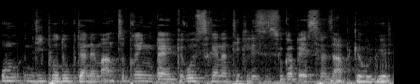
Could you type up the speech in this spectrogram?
um die Produkte an den Mann zu bringen. Bei größeren Artikeln ist es sogar besser, wenn es abgeholt wird,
